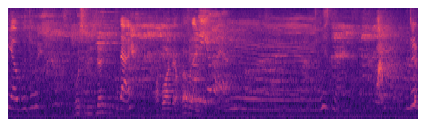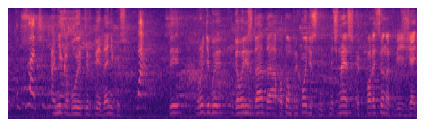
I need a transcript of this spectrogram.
Я буду, будешь визжать? да. А плакать тоже будешь? Не знаю. А Ника будет терпеть, да, Никусь? Да. Ты вроде бы говоришь да, да, а потом приходишь и начинаешь как поросенок визжать.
